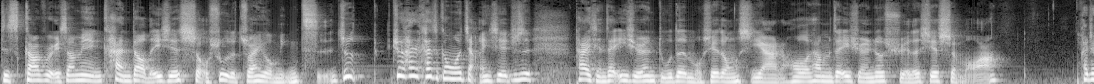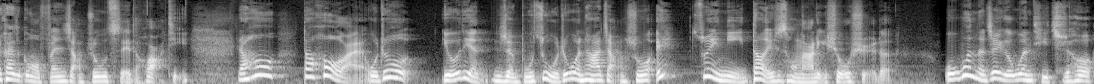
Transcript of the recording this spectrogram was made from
Discovery 上面看到的一些手术的专有名词，就就他开始跟我讲一些，就是他以前在医学院读的某些东西啊，然后他们在医学院就学了些什么啊，他就开始跟我分享诸如此类的话题，然后到后来我就有点忍不住，我就问他讲说，哎，所以你到底是从哪里休学的？我问了这个问题之后，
